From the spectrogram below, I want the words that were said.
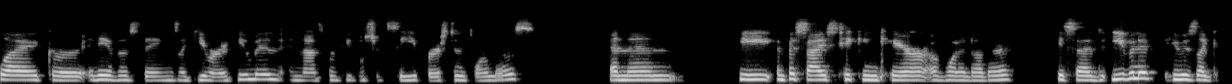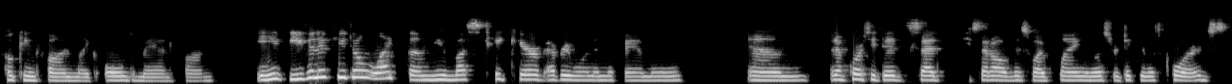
like or any of those things. Like you are a human, and that's what people should see first and foremost. And then he emphasized taking care of one another. He said, even if he was like poking fun, like old man fun, even if you don't like them, you must take care of everyone in the family. And and of course, he did said he said all this while playing the most ridiculous chords.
